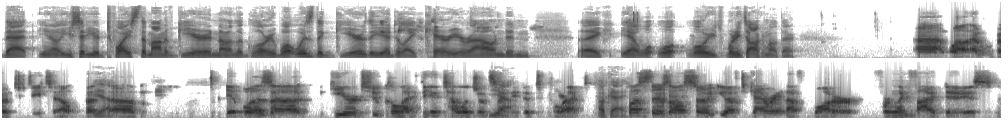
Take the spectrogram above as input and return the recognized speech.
that you know? You said you had twice the amount of gear and none of the glory. What was the gear that you had to like carry around and like yeah? What what what, you, what are you talking about there? Uh, well, I won't go into detail, but yeah. um, it was uh, gear to collect the intelligence yeah. I needed to collect. Okay. Plus, there's also you have to carry enough water for like mm. five days,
